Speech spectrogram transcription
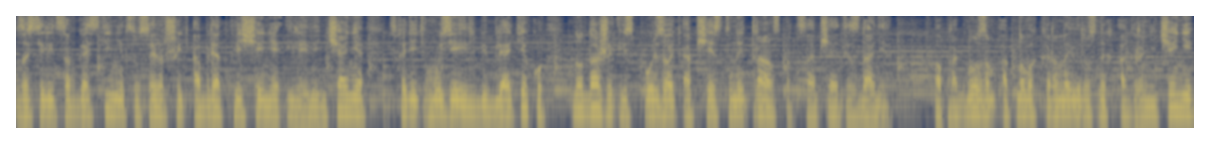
заселиться в гостиницу, совершить обряд крещения или венчания, сходить в музей или библиотеку, но даже использовать общественный транспорт, сообщает издание. По прогнозам, от новых коронавирусных ограничений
